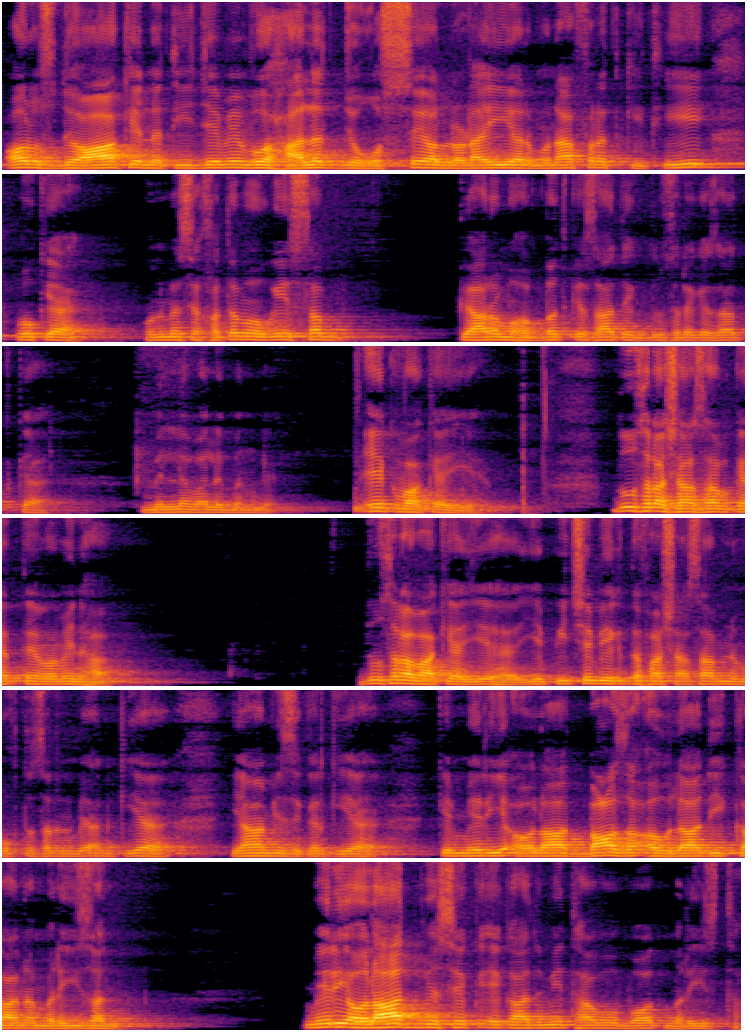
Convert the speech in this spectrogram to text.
اور اس دعا کے نتیجے میں وہ حالت جو غصے اور لڑائی اور منافرت کی تھی، وہ کیا ہے؟ ان میں سے ختم ہو گئی۔ سب پیار و محبت کے ساتھ ایک دوسرے کے ساتھ کیا ہے؟ ملنے والے بن گئے۔ ایک واقعہ یہ ہے۔ دوسرا شاہ صاحب کہتے ہیں ممنہا دوسرا واقعہ یہ ہے، یہ پیچھے بھی ایک دفعہ شاہ صاحب نے مختصراً بیان کیا ہے، یہاں بھی ذکر کیا ہے کہ میری اولاد بعض اولادی کا نہ میری اولاد میں سے ایک آدمی تھا، وہ بہت مریض تھا۔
